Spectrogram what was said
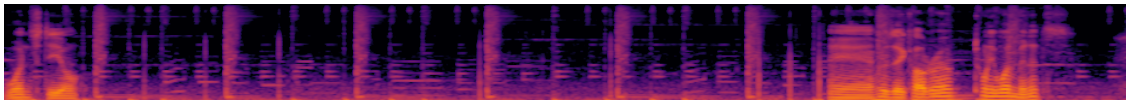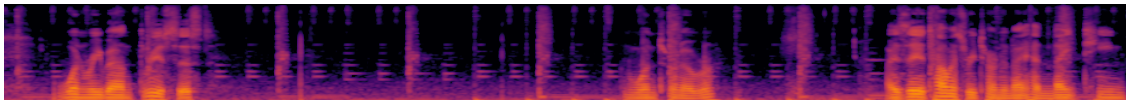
one steal. And Jose Calderon, 21 minutes, one rebound, three assists, one turnover. Isaiah Thomas returned tonight, had 19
